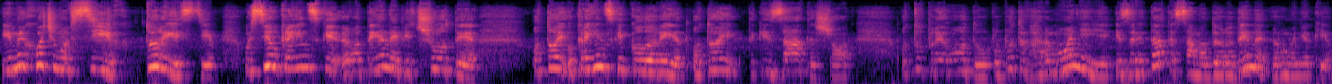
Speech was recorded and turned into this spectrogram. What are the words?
І ми хочемо всіх туристів, усі українські родини відчути отой український колорит, отой такий затишок, оту природу, побути в гармонії і завітати саме до родини Романюків.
